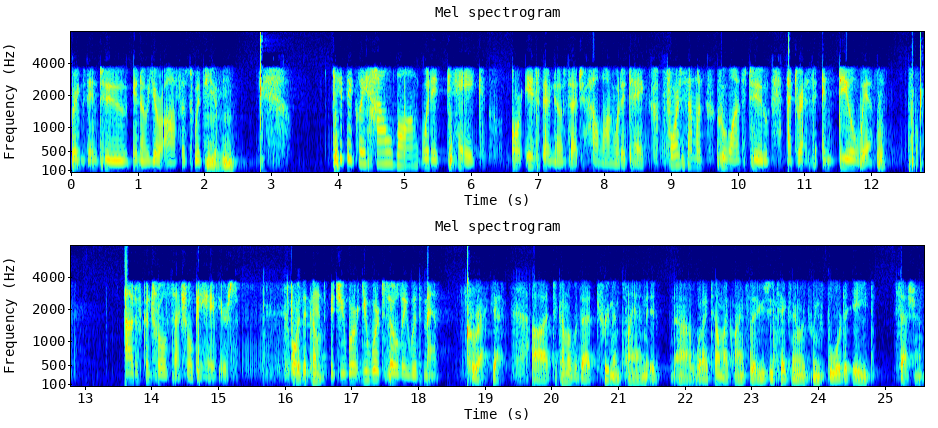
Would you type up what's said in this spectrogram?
brings into, you know, your office with you. Mm-hmm. Typically, how long would it take or is there no such how long would it take for someone who wants to address and deal with out of control sexual behaviors for the men? But you work you work solely with men. Correct. Yes. Uh, to come up with that treatment plan, it, uh, what I tell my clients is that it usually takes anywhere between four to eight sessions,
